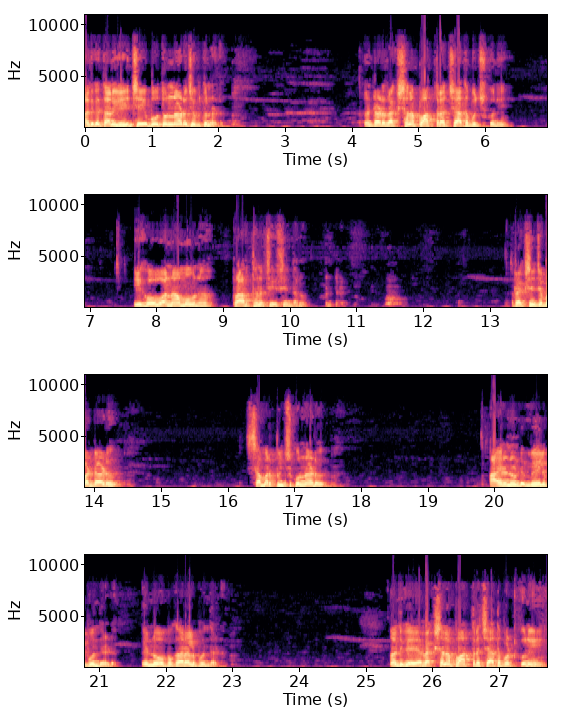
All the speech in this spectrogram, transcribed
అందుకే తాను ఏం చేయబోతున్నాడో చెబుతున్నాడు. అంటాడు రక్షణ పాత్ర చేతపుచ్చుకొని ఇహోవా నామమున ప్రార్థన చేసిండను అంటాడు. రక్షించబడ్డాడు సమర్పించుకున్నాడు ఆయన నుండి మేలు పొందాడు ఎన్నో ఉపకారాలు పొందాడు. అందుకే రక్షణ పాత్ర చేత పట్టుకుని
